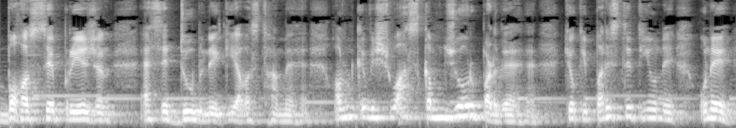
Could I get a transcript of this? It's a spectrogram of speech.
बहुत से प्रियजन ऐसे डूबने की अवस्था में हैं और उनके विश्वास कमज़ोर पड़ गए हैं क्योंकि परिस्थितियों ने उन्हें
